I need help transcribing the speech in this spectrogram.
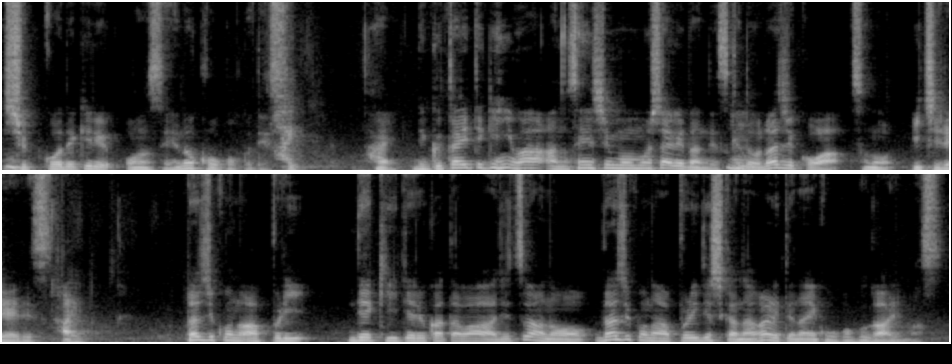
出稿できる音声の広告です。はい。はい。で具体的には、あの、先週も申し上げたんですけど、うんラジコはその一例です。はい。ラジコのアプリで聞いてる方は、実はあの、ラジコのアプリでしか流れてない広告があります。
